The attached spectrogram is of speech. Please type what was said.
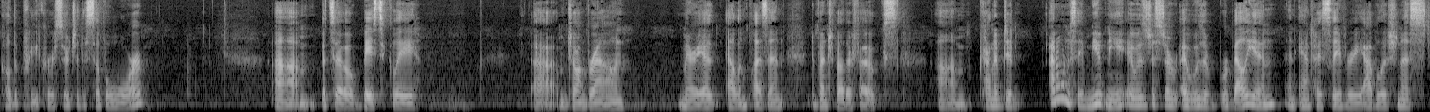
called the precursor to the Civil War. Um, but so basically, um, John Brown Mary Ellen Pleasant, and a bunch of other folks um, kind of did I don't want to say mutiny. It was just a it was a rebellion, an anti-slavery abolitionist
